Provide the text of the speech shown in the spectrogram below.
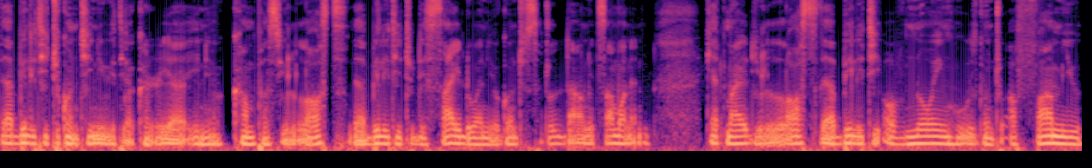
the ability to continue with your career in your campus. You lost the ability to decide when you're going to settle down with someone and get married. You lost the ability of knowing who is going to affirm you.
